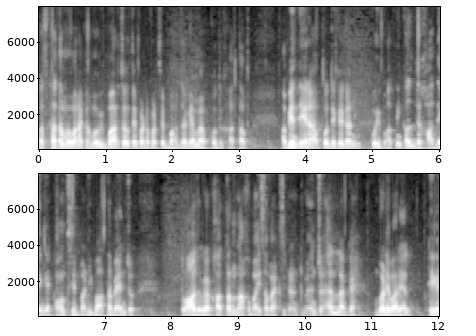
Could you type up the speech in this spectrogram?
बस ख़त्म हमारा काम। अभी बाहर चलते हैं, फटाफट से। बाहर जगह मैं आपको दिखाता हूँ। अभी अंधेरा आपको दिखेगा नहीं, कोई बात नहीं, कल दिखा देंगे कौन सी बड़ी बात है बहन चो। तो आज होगा खतरनाक भाई साहब एक्सीडेंट बहन चो एल लग गए, बड़े वाले एल ठीक है?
